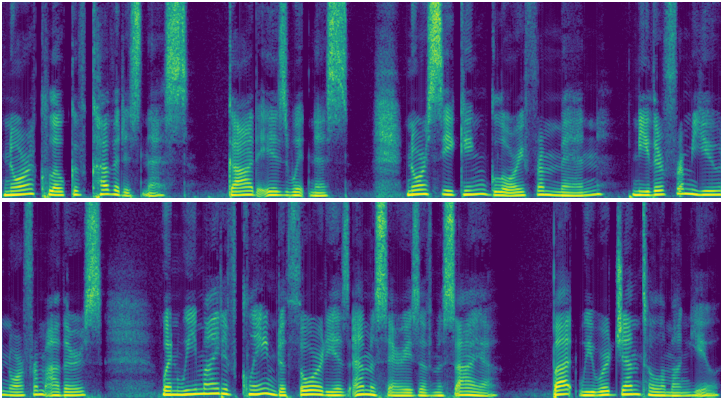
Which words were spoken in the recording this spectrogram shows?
nor a cloak of covetousness. God is witness, nor seeking glory from men, neither from you nor from others, when we might have claimed authority as emissaries of Messiah. But we were gentle among you,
